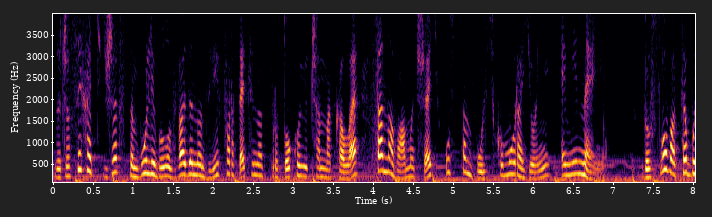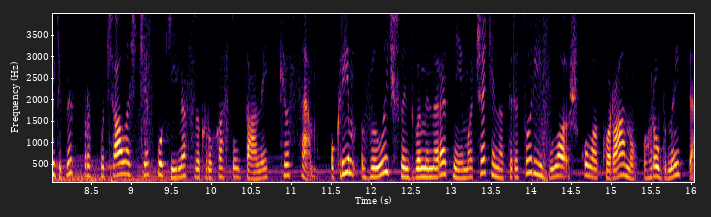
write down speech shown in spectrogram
За часи Хатідже в Стамбулі було зведено дві фортеці над протокою Чаннакале та нова мечеть у Стамбульському районі Еміненю. До слова, це будівництво розпочала ще покійна свекруха султани Кьосем. Окрім величної двомінаретної мечеті на території була школа Корану, гробниця,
